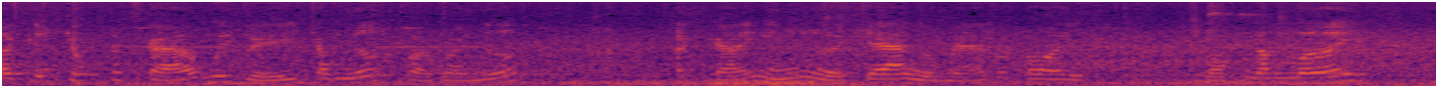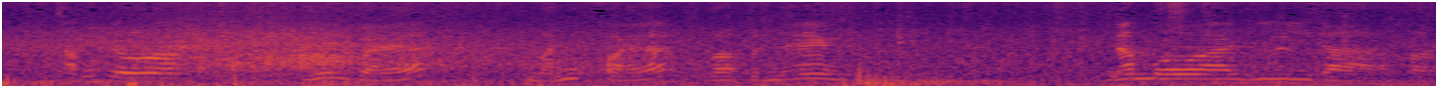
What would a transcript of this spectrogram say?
tôi kính chúc tất cả quý vị trong nước và ngoài nước, tất cả những người cha, người mẹ của tôi, một năm mới ấm no vui vẻ, mạnh khỏe và bình an. Nam mô a di đà phật.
